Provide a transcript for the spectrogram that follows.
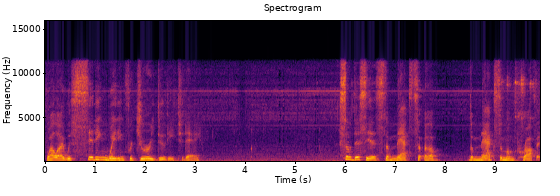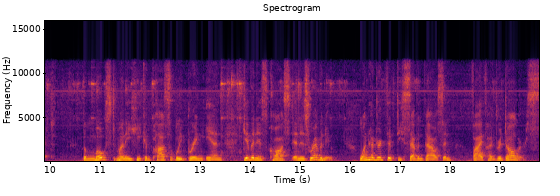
while I was sitting waiting for jury duty today. So this is the max, uh, the maximum profit, the most money he can possibly bring in given his cost and his revenue, $157,500.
